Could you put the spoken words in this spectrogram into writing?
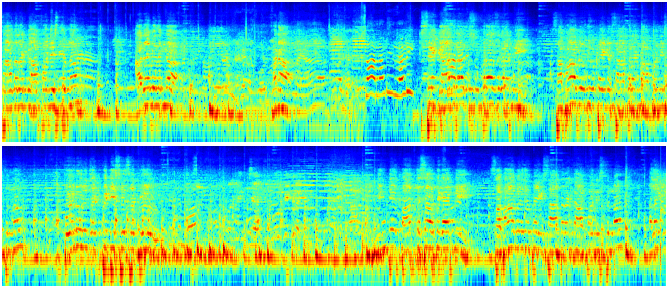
సాదరంగా ఆహ్వానిస్తున్నాం. అదేవిధంగా మన శ్రీ గాజరాజు సుబ్బరాజు గారిని సభా వేదికపైకి సాదరంగా ఆహ్వానిస్తున్నాం. కోడూరు జడ్పీటీసీ సభ్యులు ఇంటే పార్థసారథి గారిని సభా వేదికపైకి సాదరంగా ఆహ్వానిస్తున్నాం. అలాగే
